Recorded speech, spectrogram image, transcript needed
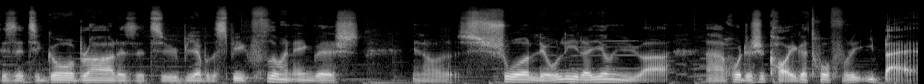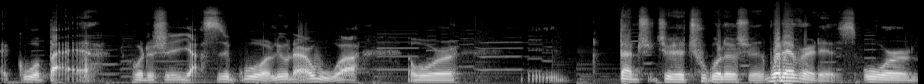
is it to go abroad? Is it to be able to speak fluent English? You know, 说流利的英语啊，啊，或者是考一个托福的一百过百啊，或者是雅思过六点五啊，or 但就是出国留学，whatever it is，or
